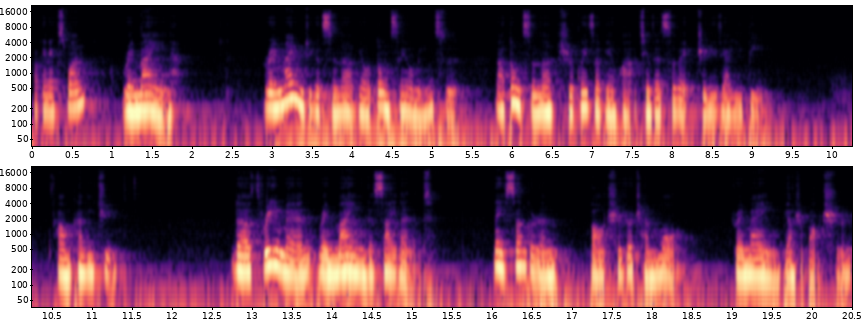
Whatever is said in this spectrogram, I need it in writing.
OK，next one，remain。remain Remain 这个词呢，有动词有名词。那动词呢是规则变化，请在词尾直接加 ed。好，我们看例句。The three men remained silent。那三个人保持着沉默。Remain 表示保持。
